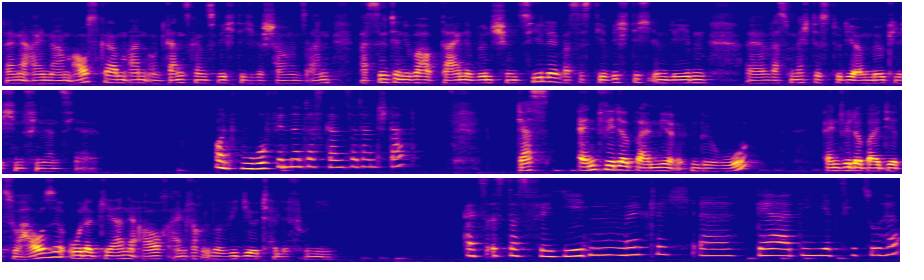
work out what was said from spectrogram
deine Einnahmen, Ausgaben an und ganz, ganz wichtig, wir schauen uns an, was sind denn überhaupt deine Wünsche und Ziele, was ist dir wichtig im Leben, äh, was möchtest du dir ermöglichen finanziell. Und wo findet das Ganze dann statt? Das entweder bei mir im Büro, entweder bei dir zu Hause oder gerne auch einfach über Videotelefonie. Also ist das für jeden möglich, äh, der, die jetzt hier zuhört?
